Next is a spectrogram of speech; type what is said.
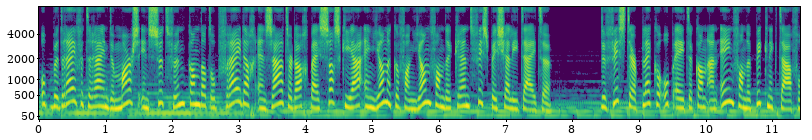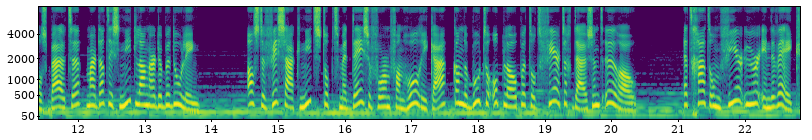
Op bedrijventerrein De Mars in Zutphen kan dat op vrijdag en zaterdag bij Saskia en Janneke van Jan van de Krent Visspecialiteiten. De vis ter plekke opeten kan aan een van de picknicktafels buiten, maar dat is niet langer de bedoeling. Als de viszaak niet stopt met deze vorm van horeca, kan de boete oplopen tot 40.000 euro. Het gaat om 4 uur in de week.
